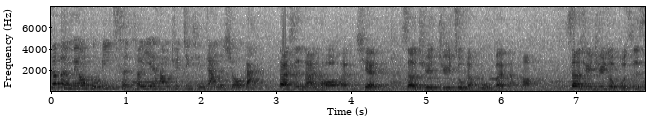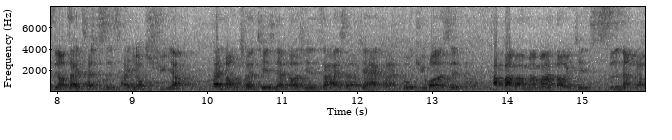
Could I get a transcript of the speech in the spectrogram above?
根本没有鼓励乘车业他们去进行这样的修改。但是南投很欠社区居住的部分的哈，社区居住不是只有在城市才有需要，在农村其实很多心智障碍者现在可能独居或者是。他爸爸妈妈都已经失能了，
